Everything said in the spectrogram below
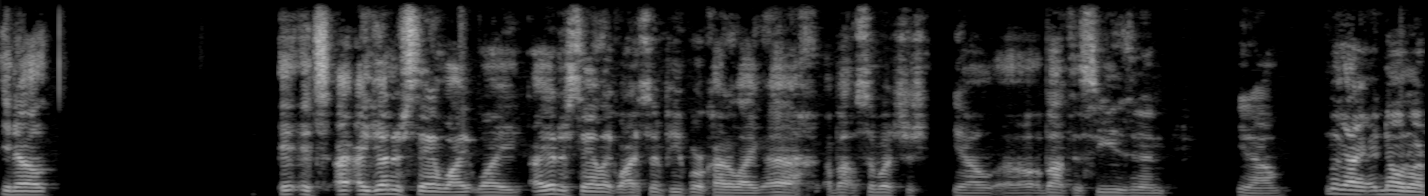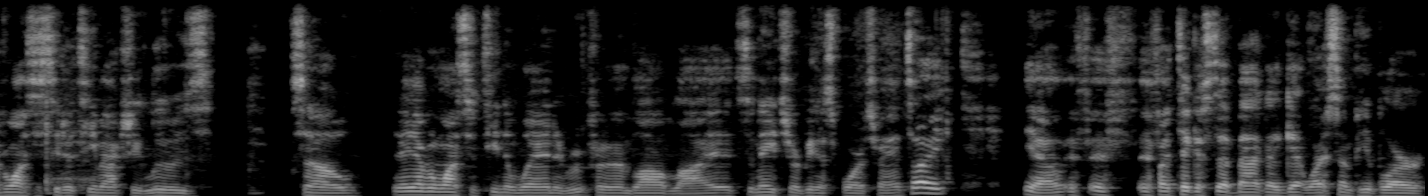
You know, it, it's I, I, understand why why I understand like why some people are kind of like ugh about so much you know uh, about the season and you know look I no one ever wants to see their team actually lose, so everyone wants their team to win and root for them and blah blah blah. It's the nature of being a sports fan. So I, you know, if if if I take a step back, I get why some people are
